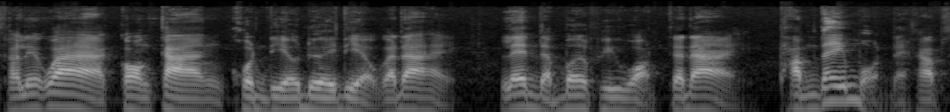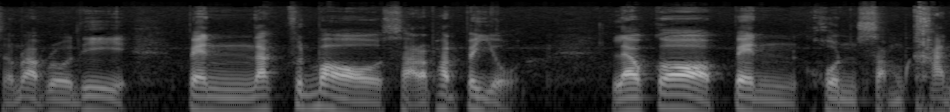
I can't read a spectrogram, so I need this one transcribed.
เขาเรียกว่ากองกลางคนเดียวเดือยเดี่ยวก็ได้ เล่นดับเบิลพรีวอตก็ได้ทำได้หมดนะครับสำหรับโรดี้เป็นนักฟุตบอลสารพัดประโยชน์ แล้วก็เป็นคนสำคัญ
